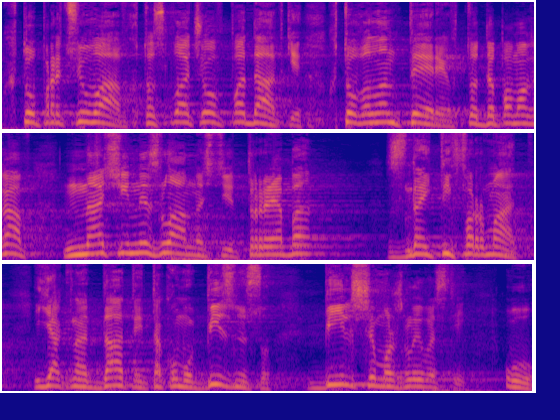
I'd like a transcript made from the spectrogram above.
хто працював, хто сплачував податки, хто волонтерів, хто допомагав нашій незламності, треба знайти формат, як надати такому бізнесу більше можливостей у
